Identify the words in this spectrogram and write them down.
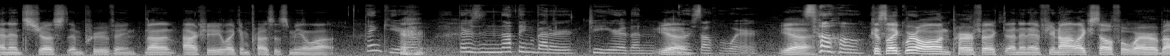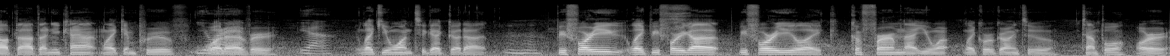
and it's just improving. That actually like impresses me a lot. Thank you. There's nothing better to hear than Yeah. you're self-aware. Yeah. So Cause like we're all imperfect, and then if you're not like self-aware about that, then you can't like improve You're right. whatever yeah. like you want to get good at. hmm Before you like before you got before you like confirm that you want like we're going to temple or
